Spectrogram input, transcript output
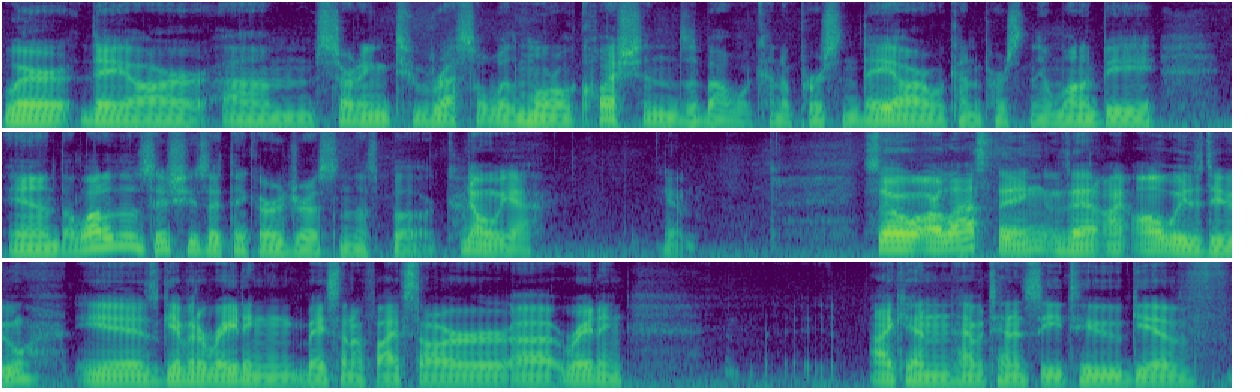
where they are um, starting to wrestle with moral questions about what kind of person they are, what kind of person they want to be. And a lot of those issues, I think, are addressed in this book. No, yeah. Yeah. So our last thing that I always do is give it a rating based on a five star uh, rating. I can have a tendency to give,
